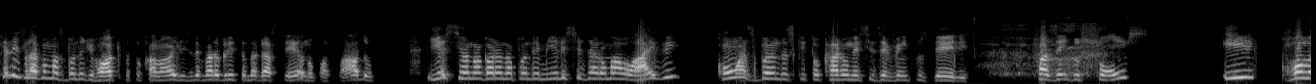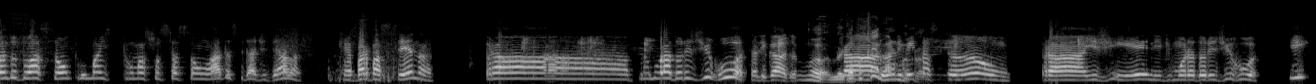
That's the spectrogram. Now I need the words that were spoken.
que eles levam umas bandas de rock para tocar lá, eles levaram gritando HC ano passado. E esse ano, agora na pandemia, eles fizeram uma live com as bandas que tocaram nesses eventos deles, fazendo sons e rolando doação para uma, uma associação lá da cidade dela, que é Barbacena, para moradores de rua, tá ligado? Para alimentação, para higiene de moradores de rua. E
